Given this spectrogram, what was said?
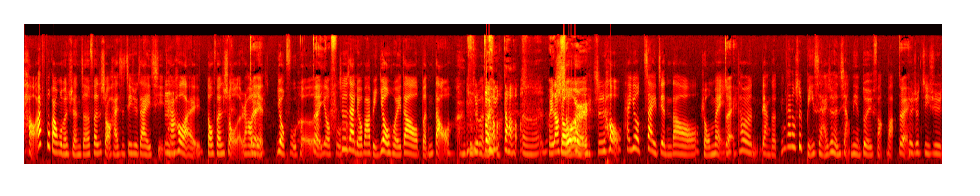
好啊，不管我们选择分手还是继续在一起，嗯。他后来都分手了，然后也又复合了。对，，又复合就是在刘巴比又回到本岛，不是本本岛，岛嗯、回到首首尔之后，他又再见到柔美，对。他们两个应该都是彼此还是很想念对方吧？对。所以就继续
